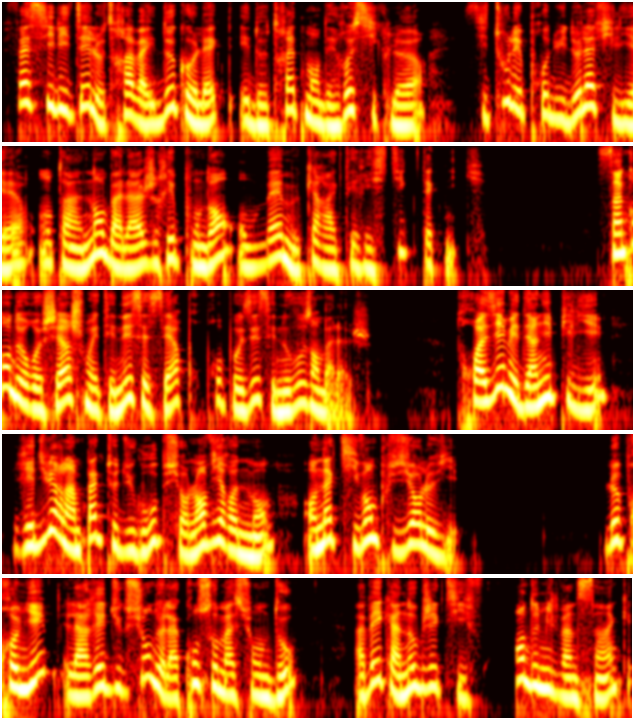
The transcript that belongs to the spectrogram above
faciliter le travail de collecte et de traitement des recycleurs si tous les produits de la filière ont un emballage répondant aux mêmes caractéristiques techniques. Cinq ans de recherche ont été nécessaires pour proposer ces nouveaux emballages. Troisième et dernier pilier, réduire l'impact du groupe sur l'environnement en activant plusieurs leviers. Le premier, la réduction de la consommation d'eau, avec un objectif en 2025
